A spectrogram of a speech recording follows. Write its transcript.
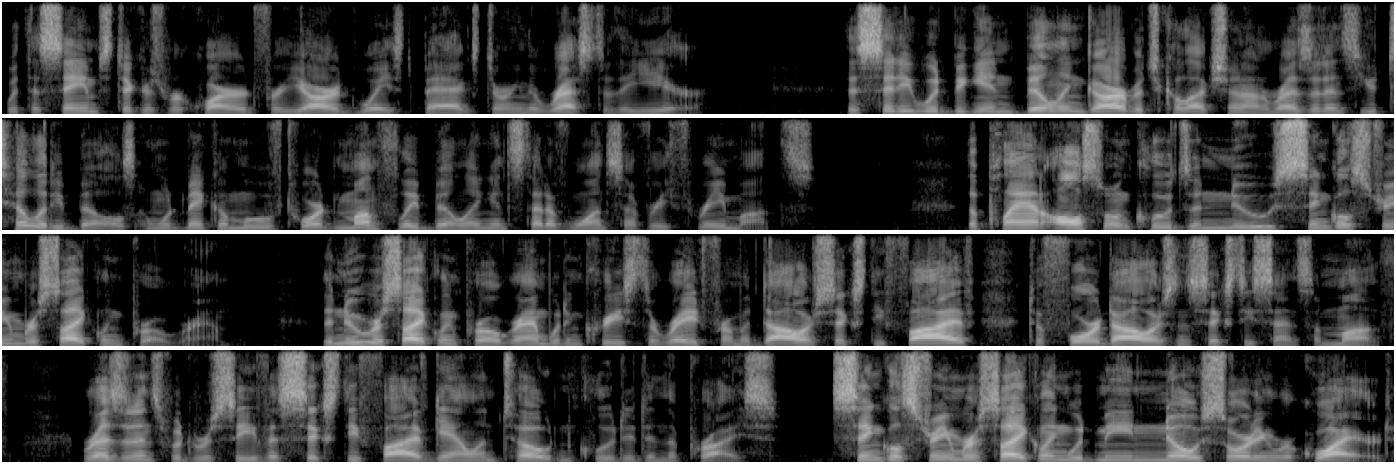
with the same stickers required for yard waste bags during the rest of the year. The city would begin billing garbage collection on residents' utility bills and would make a move toward monthly billing instead of once every three months. The plan also includes a new single stream recycling program. The new recycling program would increase the rate from $1.65 to $4.60 a month. Residents would receive a 65 gallon tote included in the price. Single stream recycling would mean no sorting required.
